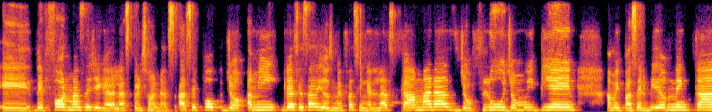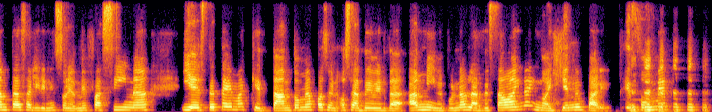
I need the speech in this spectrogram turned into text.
eh, de formas de llegar a las personas. Hace poco, yo, a mí, gracias a Dios, me fascinan las cámaras, yo fluyo muy bien, a mí para hacer videos me encanta, salir en historias me fascina y este tema que tanto me apasiona, o sea, de verdad, a mí me ponen a hablar de esta vaina y no hay quien me pare. Eso me,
